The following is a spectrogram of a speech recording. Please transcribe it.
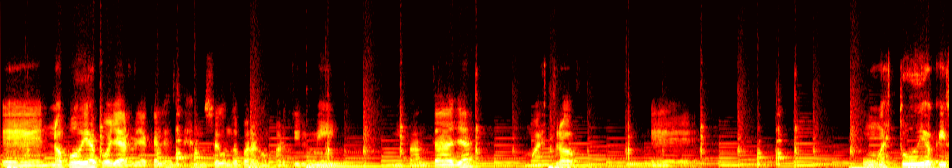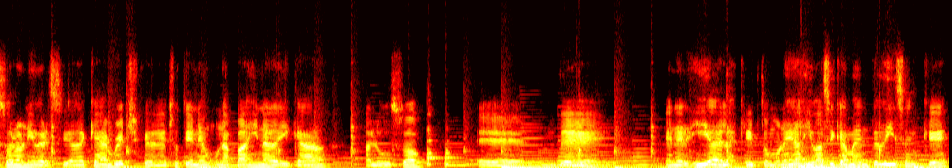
eh, no podía apoyarlo. Y acá les dejo un segundo para compartir mi, mi pantalla. Muestro eh, un estudio que hizo la Universidad de Cambridge, que de hecho tiene una página dedicada al uso eh, de energía de las criptomonedas y básicamente dicen que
